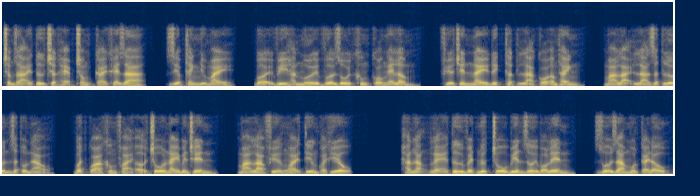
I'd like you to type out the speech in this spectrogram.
Chậm rãi từ chật hẹp trong cái khe ra, diệp thanh nhữ mày, bởi vì hắn mới vừa rồi không có nghe lầm, phía trên này đích thật là có âm thanh, mà lại là rất lớn rất ồn ào bất quá không phải ở chỗ này bên trên, mà là phía ngoài tiếng quái thiếu hắn lặng lẽ từ vết nước chỗ biên giới bỏ lên dội ra một cái đầu,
